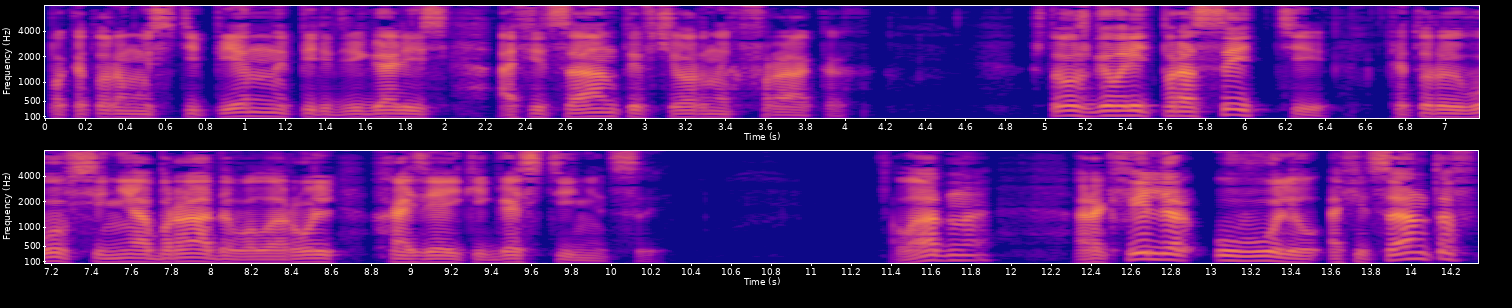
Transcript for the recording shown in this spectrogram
по которому степенно передвигались официанты в черных фраках. Что уж говорить про Сетти, которую вовсе не обрадовала роль хозяйки гостиницы. Ладно, Рокфеллер уволил официантов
